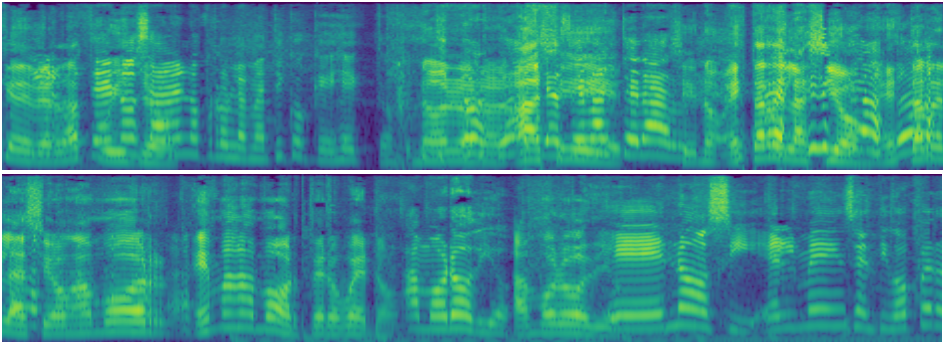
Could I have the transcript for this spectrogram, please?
que de verdad ustedes fui no yo. saben lo problemático que es Héctor. No, no, no. Ah, Ya sí. se va a alterar. Sí, no, esta relación, esta relación, amor, es más amor, pero bueno, Amor-odio. amor-odio. Eh, no, sí, él me incentivó, pero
